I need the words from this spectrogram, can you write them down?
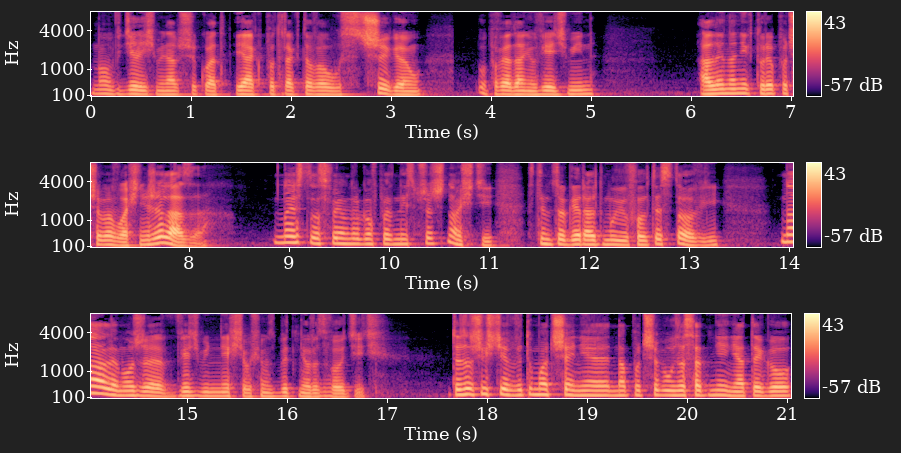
No, widzieliśmy na przykład, jak potraktował strzygę w opowiadaniu Wiedźmin, ale na niektóre potrzeba właśnie żelaza. No jest to swoją drogą w pewnej sprzeczności z tym, co Geralt mówił Foltestowi, no ale może Wiedźmin nie chciał się zbytnio rozwodzić. To jest oczywiście wytłumaczenie na potrzeby uzasadnienia tego,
